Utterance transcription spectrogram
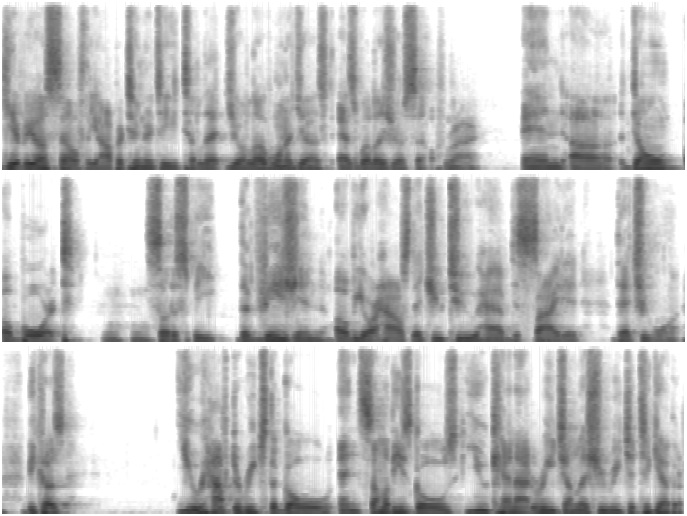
Give yourself the opportunity to let your loved one adjust as well as yourself. Right. And uh, don't abort, mm-hmm. so to speak, the vision of your house that you two have decided that you want. Because you have to reach the goal, and some of these goals you cannot reach unless you reach it together.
